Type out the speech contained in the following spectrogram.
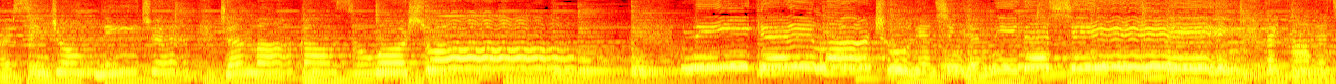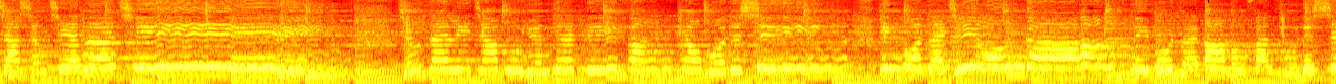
而心中你却这么告诉我说。你给了初恋情人，你的心在他的家乡结了情，就在离家不远的地方漂泊的心，停泊在基隆港。你不再把梦反复的想，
